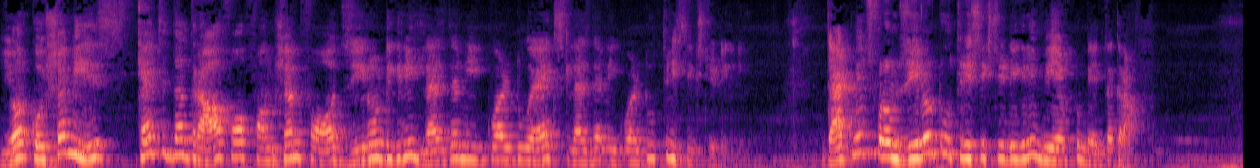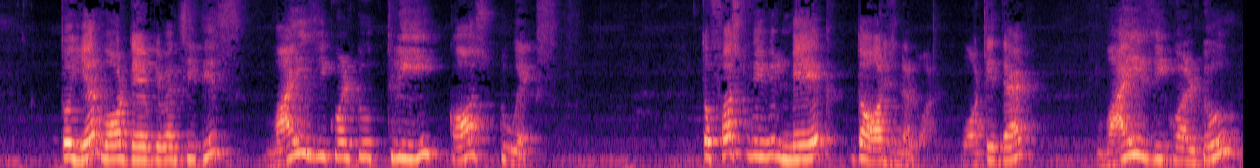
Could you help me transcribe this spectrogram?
Your question is sketch the graph of function for 0 degree less than equal to x less than equal to 360 degree. That means from 0 to 360 degree we have to make the graph. So here what they have given see this y is equal to 3 cos 2x. So first we will make the original one. What is that? y is equal to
